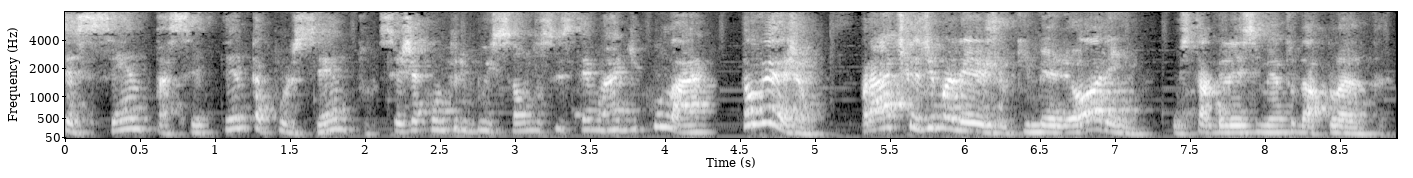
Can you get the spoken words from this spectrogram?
60%, 70% seja contribuição do sistema radicular. Então vejam, práticas de manejo que melhorem o estabelecimento da planta,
